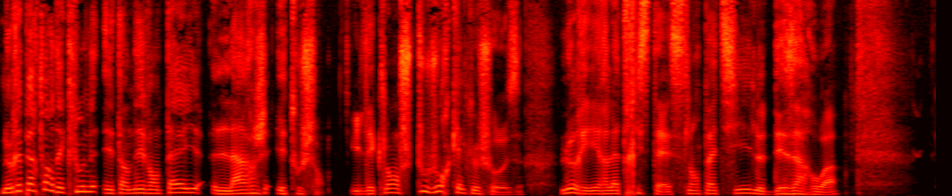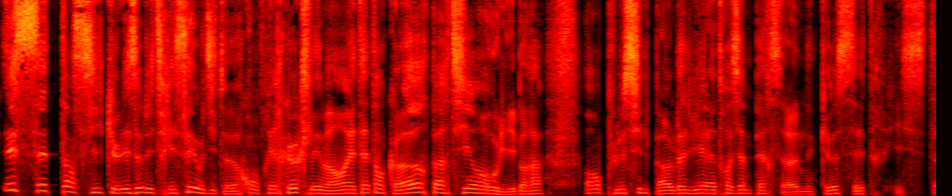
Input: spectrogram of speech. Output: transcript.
Le répertoire des clowns est un éventail large et touchant. Il déclenche toujours quelque chose. Le rire, la tristesse, l'empathie, le désarroi. Et c'est ainsi que les auditrices et auditeurs comprirent que Clément était encore parti en roue libre. En plus, il parle de lui à la troisième personne, que c'est triste.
